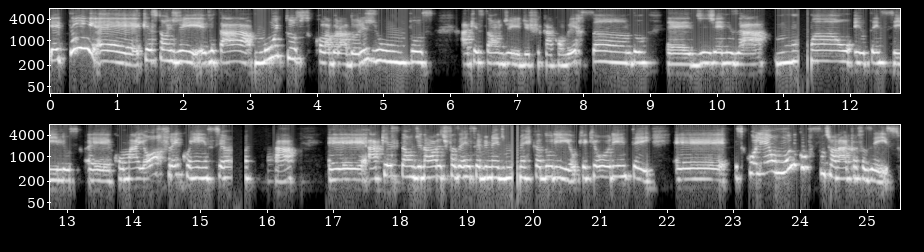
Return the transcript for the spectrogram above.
E aí tem é, questões de evitar muitos colaboradores juntos, a questão de, de ficar conversando, é, de higienizar mão e utensílios é, com maior frequência, tá? É, a questão de, na hora de fazer recebimento de mercadoria, o que, que eu orientei? É, escolher um único funcionário para fazer isso.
